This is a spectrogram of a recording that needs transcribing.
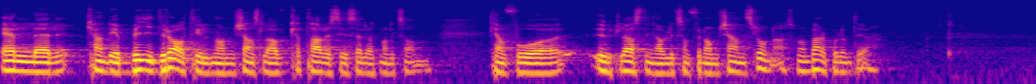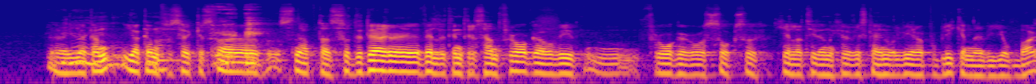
Eller kan det bidra till någon känsla av katarsis eller att man liksom kan få utlösning av liksom för de känslorna som man bär på runt det? Eh, Jag kan, jag kan försöka svara snabbt. Alltså det där är en väldigt intressant fråga och vi mm, frågar oss också hela tiden hur vi ska involvera publiken när vi jobbar.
